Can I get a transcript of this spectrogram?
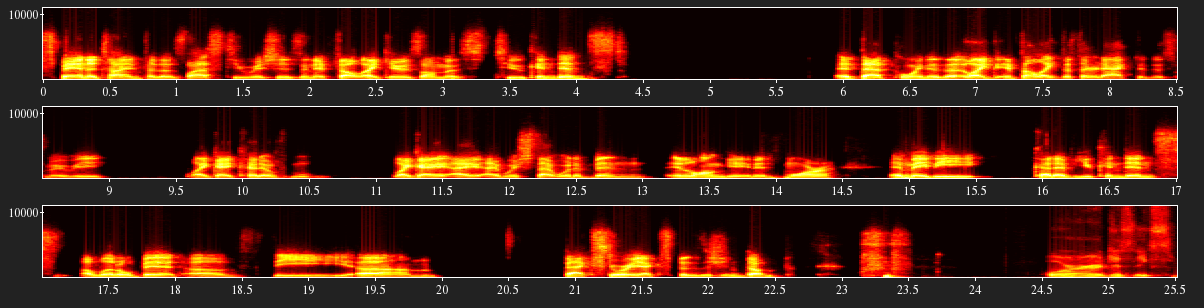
span of time for those last two wishes, and it felt like it was almost too condensed at that point of the like. It felt like the third act of this movie. Like I could have, like I I, I wish that would have been elongated more, and maybe kind of you condense a little bit of the um backstory exposition dump. or just ex-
